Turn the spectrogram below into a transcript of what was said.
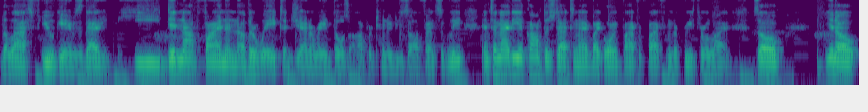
the last few games. Is that he did not find another way to generate those opportunities offensively, and tonight he accomplished that tonight by going five for five from the free throw line. So you know,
